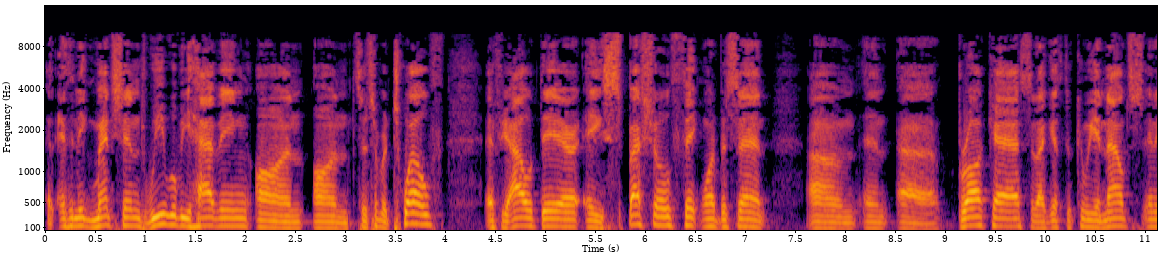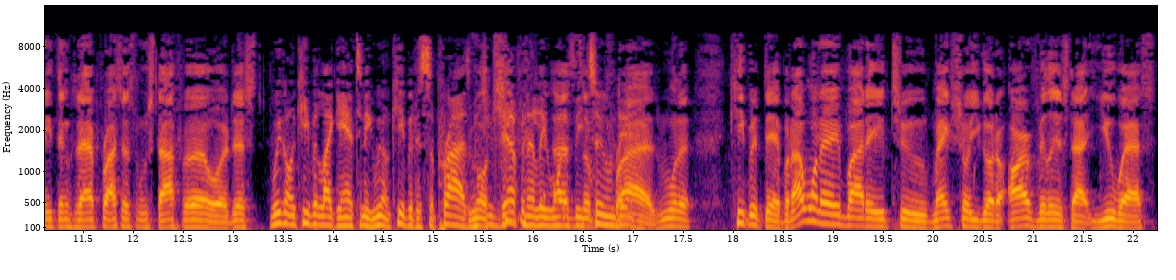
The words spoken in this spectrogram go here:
as Antonique mentioned, we will be having on, on September 12th, if you're out there, a special Think 1%, um, and, uh, broadcast. And I guess, can we announce anything to that process, Mustafa, or just? We're going to keep it like Antonique. We're going to keep it a surprise, but you definitely want to be surprise. tuned in. We want to keep it there, but I want everybody to make sure you go to ourvillage.us.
